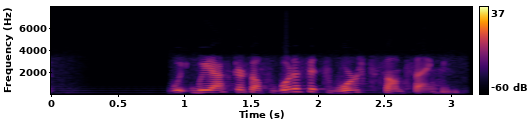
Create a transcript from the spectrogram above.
we, we ask ourselves, what if it's worth something?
